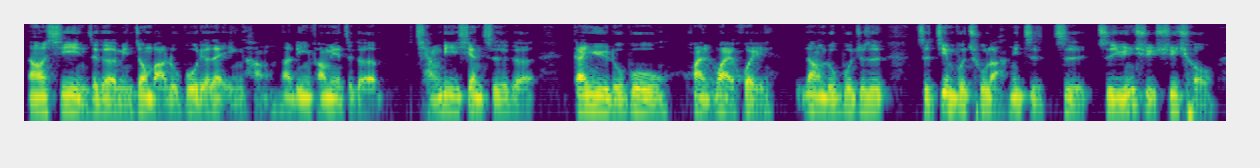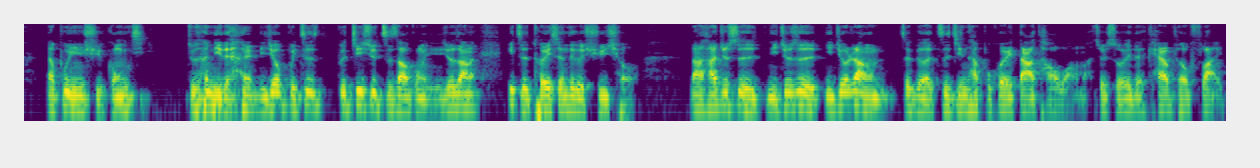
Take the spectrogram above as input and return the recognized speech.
然后吸引这个民众把卢布留在银行。那另一方面，这个强力限制这个。干预卢布换外汇，让卢布就是只进不出了，你只只只允许需求，那不允许供给，就是你的 你就不自不继续制造供给，你就让一直推升这个需求，那它就是你就是你就让这个资金它不会大逃亡嘛，就所谓的 capital flight，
